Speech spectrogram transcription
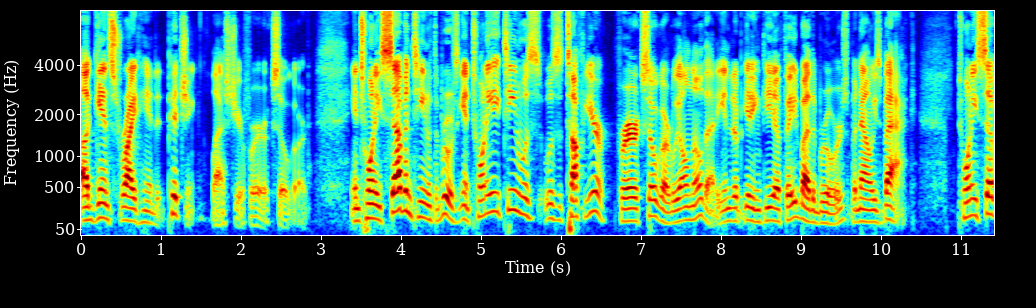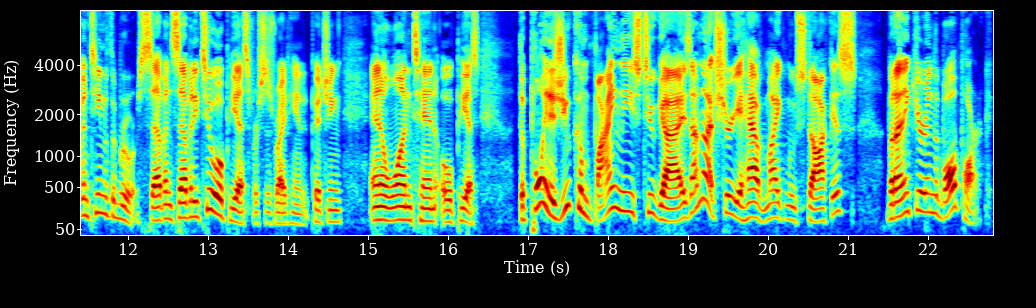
against right handed pitching last year for Eric Sogard. In 2017 with the Brewers, again, 2018 was, was a tough year for Eric Sogard. We all know that. He ended up getting DFA'd by the Brewers, but now he's back. 2017 with the Brewers, 772 OPS versus right handed pitching and a 110 OPS. The point is, you combine these two guys. I'm not sure you have Mike Moustakas, but I think you're in the ballpark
